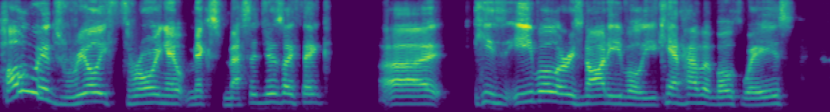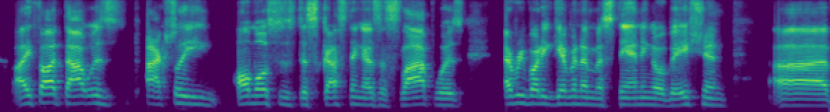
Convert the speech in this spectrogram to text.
Hollywood's really throwing out mixed messages, I think. Uh, he's evil or he's not evil. You can't have it both ways. I thought that was actually almost as disgusting as a slap was everybody giving him a standing ovation uh,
